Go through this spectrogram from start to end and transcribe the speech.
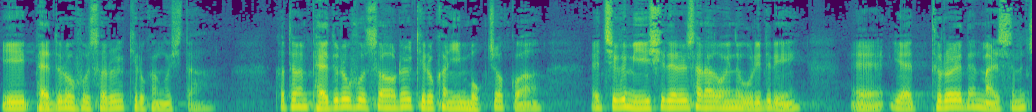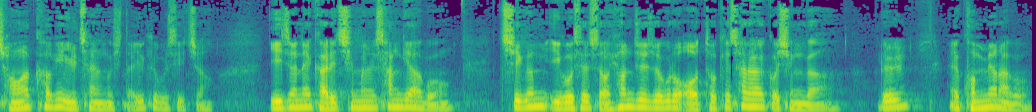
이 베드로 후서를 기록한 것이다. 그렇다면 베드로 후서를 기록한 이 목적과 지금 이 시대를 살아가고 있는 우리들이 들어야 되는 말씀은 정확하게 일치하는 것이다. 이렇게 볼 수 있죠. 이전의 가르침을 상기하고 지금 이곳에서 현재적으로 어떻게 살아갈 것인가를 권면하고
